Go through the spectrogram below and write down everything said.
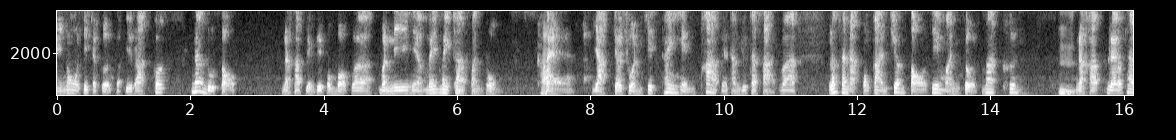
มิโนที่จะเกิดกับอิรักก็น่าดูตอบนะครับ อย่างที่ผมบอกว่าวันนี้เนี่ยไม่ไม่กล้าฟันธงครับแต่อยากจะชวนคิดให้เห็นภาพในทางยุทธศาสตร์ว่า ลักษณะของการเชื่อมต่อที่มันเกิดมากขึ้นอืมนะครับ แล้วถ้า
